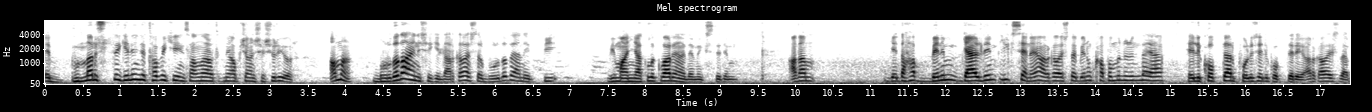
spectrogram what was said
E, bunlar üstüne gelince tabii ki insanlar artık ne yapacağını şaşırıyor. Ama burada da aynı şekilde arkadaşlar burada da yani bir bir manyaklık var yani demek istedim. Adam daha benim geldiğim ilk sene arkadaşlar benim kapımın önünde ya helikopter polis helikopteri arkadaşlar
